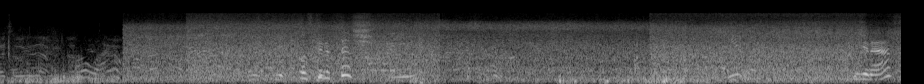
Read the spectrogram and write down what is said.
Oh, wow. Let's get a fish. You gonna ask?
